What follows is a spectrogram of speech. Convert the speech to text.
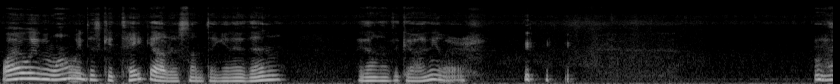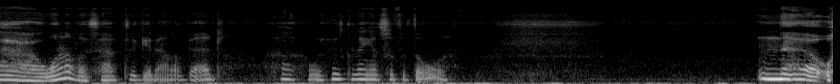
why, we, why don't we just get takeout or something, you know, then we don't have to go anywhere. no, one of us have to get out of bed. who's going to answer the door? No.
